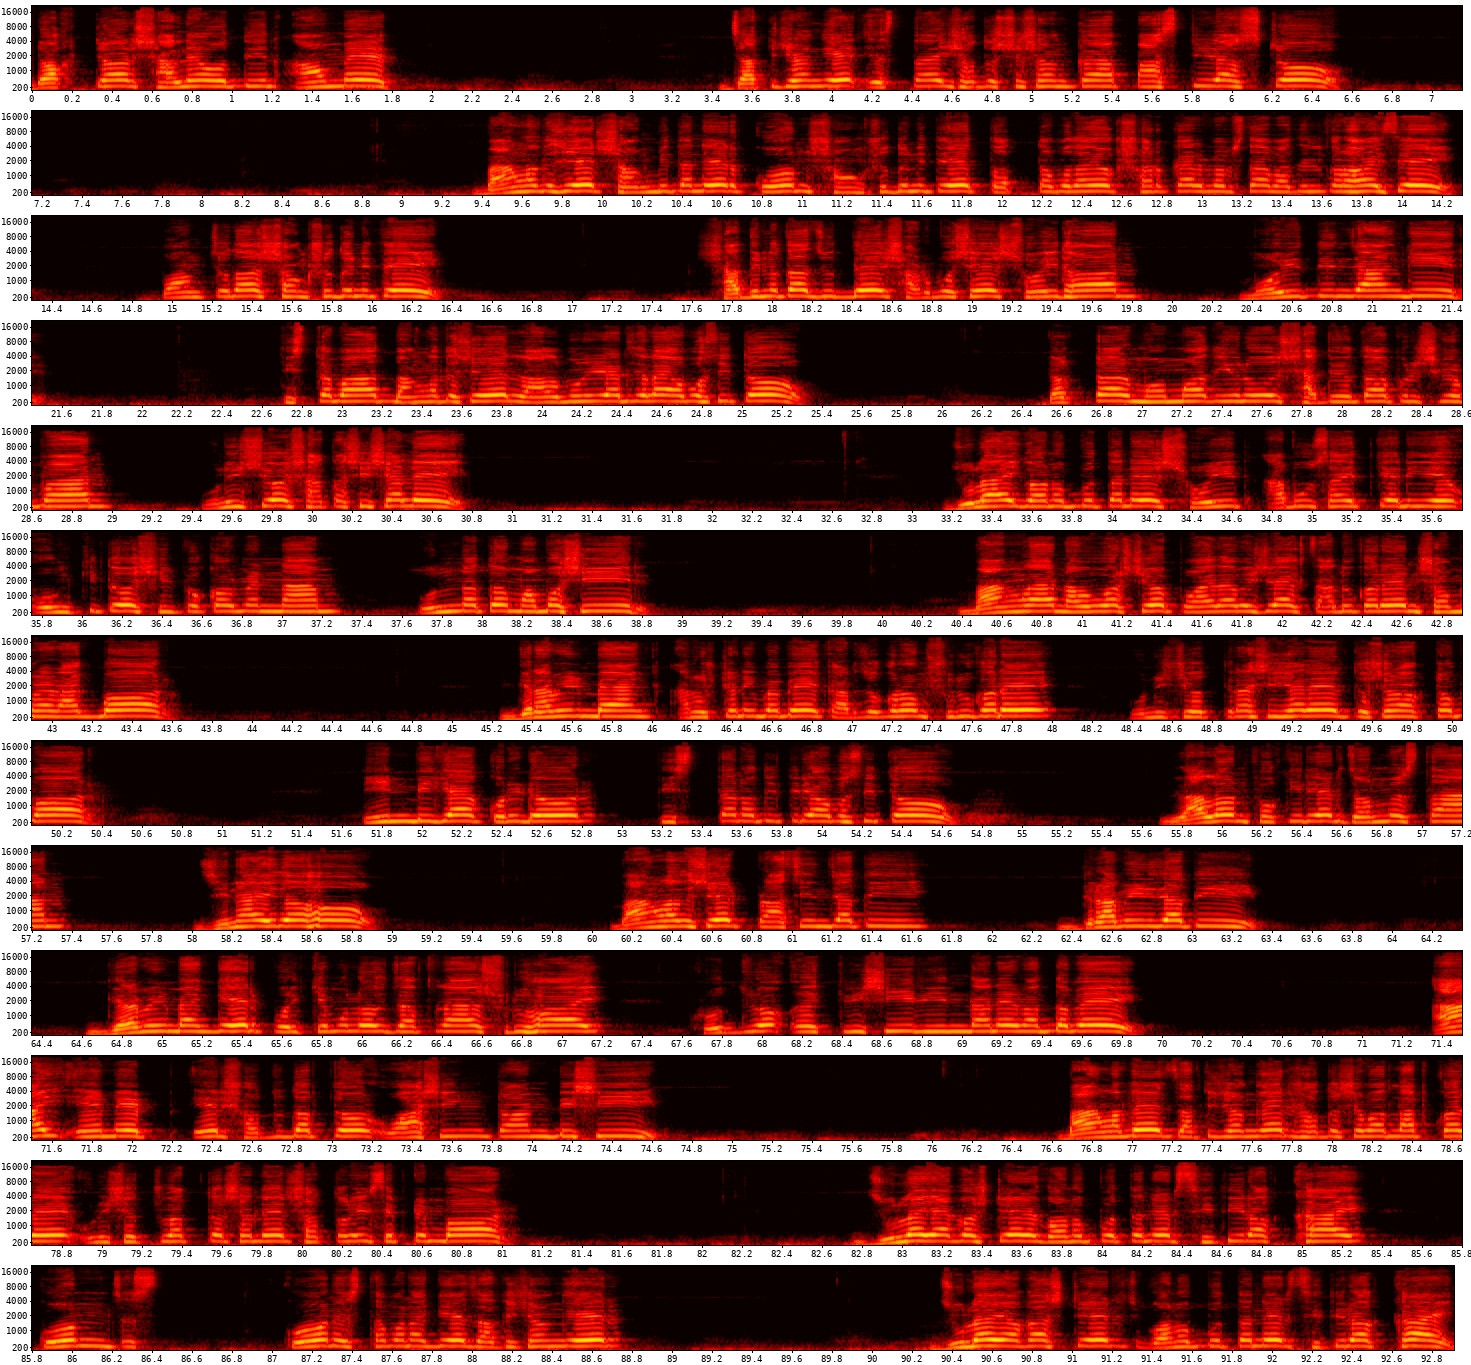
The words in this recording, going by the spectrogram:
ডক্টর সালেউদ্দিন আহমেদ। জাতিসংঘের স্থায়ী সদস্য সংখ্যা পাঁচটি রাষ্ট্র। বাংলাদেশের সংবিধানের কোন সংশোধনীতে তত্ত্বাবধায়ক সরকার ব্যবস্থা বাতিল করা হয়েছে? পঞ্চদশ সংশোধনীতে স্বাধীনতা যুদ্ধে সর্বশেষ শহীদ হন মহিউদ্দিন জাহাঙ্গীর। তিস্তাবাদ বাংলাদেশের লালমনিরহাট জেলায় অবস্থিত। ডক্টর মোহাম্মদ ইউনুস স্বাধীনতা পুরস্কার পান উনিশশো সাতাশি সালে। জুলাই গণঅভ্যুত্থানে শহীদ আবু সাইদকে নিয়ে অঙ্কিত শিল্পকর্মের নাম উন্নত মমশির। বাংলা নববর্ষ পয়লা বৈশাখ চালু করেন সম্রাট আকবর। গ্রামীণ ব্যাংক আনুষ্ঠানিকভাবে কার্যক্রম শুরু করে উনিশশো তিরাশি সালের দোসরা অক্টোবর। তিন বিঘা করিডোর তিস্তা নদী তীরে অবস্থিত। লালন ফকিরের জন্মস্থান ঝিনাইদহ। বাংলাদেশের প্রাচীন জাতি, গ্রামীণ জাতি। গ্রামীণ ব্যাংকের পরীক্ষামূলক যাত্রা শুরু হয় ক্ষুদ্র ও কৃষি ঋণদানের মাধ্যমে। আইএমএফ এর সদর দপ্তর ওয়াশিংটন ডিসি। বাংলাদেশ জাতিসংঘের সদস্যপদ লাভ করে উনিশশো চুয়াত্তর সালের সতেরোই সেপ্টেম্বর। জুলাই আগস্টের গণপ্রত্যানের স্মৃতি রক্ষায় কোন কোন স্থাপনাকে জাতিসংঘের জুলাই আগস্টের গণপ্রত্যানের স্মৃতি রক্ষায়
